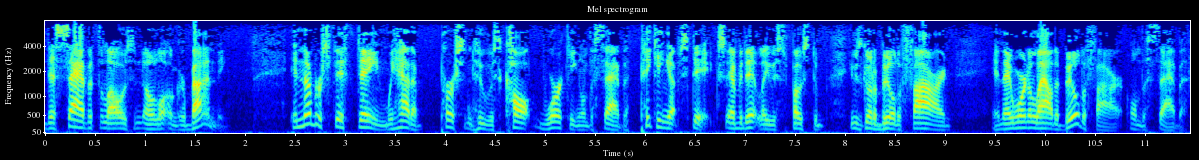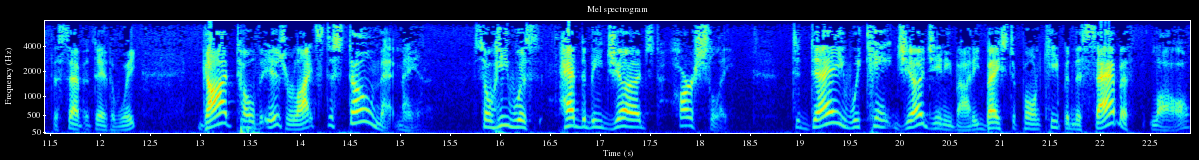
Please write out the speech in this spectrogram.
the Sabbath law is no longer binding. In Numbers 15, we had a person who was caught working on the Sabbath, picking up sticks. Evidently, he was supposed to, he was going to build a fire, and, and they weren't allowed to build a fire on the Sabbath, the seventh day of the week. God told the Israelites to stone that man. So he was, had to be judged harshly. Today, we can't judge anybody based upon keeping the Sabbath law.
